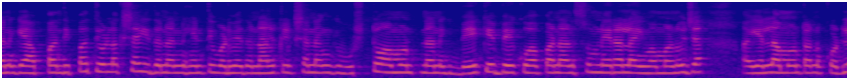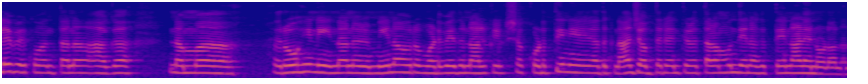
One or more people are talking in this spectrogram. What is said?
ನನಗೆ ಅಪ್ಪಂದು ಇಪ್ಪತ್ತೇಳು ಲಕ್ಷ, ಇದು ನನ್ನ ಹೆಂಡತಿ ಒಡವೆದು ನಾಲ್ಕು ಲಕ್ಷ ನನಗೆ ಅಷ್ಟು ಅಮೌಂಟ್ ನನಗೆ ಬೇಕೇ ಬೇಕು. ಅಪ್ಪ, ನಾನು ಸುಮ್ಮನೆ ಇರಲ್ಲ, ಇವ ಮನುಜ ಎಲ್ಲ ಅಮೌಂಟನ್ನು ಕೊಡಲೇಬೇಕು ಅಂತಾನ. ಆಗ ನಮ್ಮ ರೋಹಿಣಿ, ನಾನು ಮೀನಾ ಅವರ ಒಡವೆದು ನಾಲ್ಕು ಲಕ್ಷ ಕೊಡ್ತೀನಿ, ಅದಕ್ಕೆ ನಾ ಜವಾಬ್ದಾರಿ ಅಂತ ಹೇಳ್ತಾಳೆ, ಮುಂದೇನಾಗುತ್ತೆ, ನಾಳೆ ನೋಡೋಣ.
